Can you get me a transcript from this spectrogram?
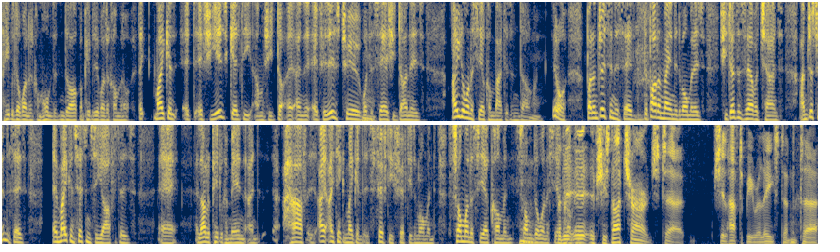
people don't want to come home to the dog, and people don't want to come home. Like Michael, it, if she is guilty and she do, and if it is true, what mm. they say she done is, I don't want to see her come back to Dundalk. Mm. You know, but I'm just going to say the bottom line at the moment is she does deserve a chance. I'm just trying to say, in my consistency offices, uh, a lot of people come in and half, I, I think Michael is 50 50 at the moment. Some want to see her coming, some mm. don't want to see but her coming. If she's not charged, uh, she'll have to be released and. Uh,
